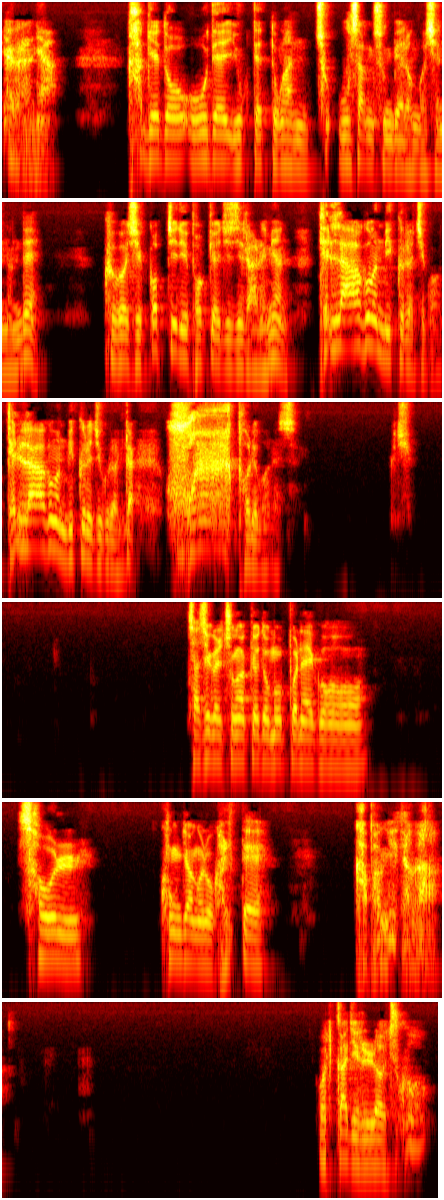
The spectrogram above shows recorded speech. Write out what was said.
왜 그러냐? 가게도 5대, 6대 동안 우상숭배를 한 것이 있는데 그것이 껍질이 벗겨지질 않으면 될라 하면 미끄러지고 될라 하면 미끄러지고 그러니까 확 버려버렸어요. 그렇죠? 자식을 중학교도 못 보내고 서울 공장으로 갈 때 가방에다가 옷가지를 넣어주고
